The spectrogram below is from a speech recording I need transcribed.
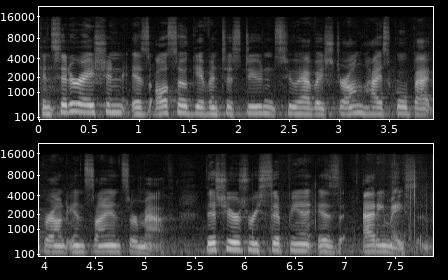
Consideration is also given to students who have a strong high school background in science or math. This year's recipient is Addie Mason.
